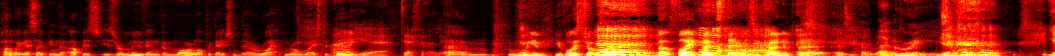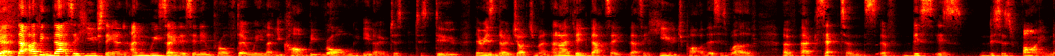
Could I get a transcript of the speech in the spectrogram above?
part of I guess opening that up is is removing the moral obligation that there are right and wrong ways to be. Ah, yeah, definitely. Um, your, your voice dropped about, about five notes there as you kind of uh, as you kind of. Agreed. Yeah, yeah, that I think that's a huge thing, and, and we say this in improv, don't we? Like you can't be wrong. You know, just just do. There is no judgment, and I think that's a that's a huge part of this as well of of acceptance of this is this is fine.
